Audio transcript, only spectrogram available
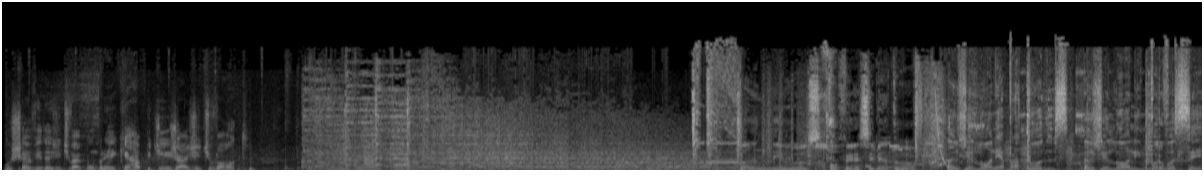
Puxa vida, a gente vai pra um break rapidinho já a gente volta. Pan News. Oferecimento. Angelone é pra todos. Angelone por você.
